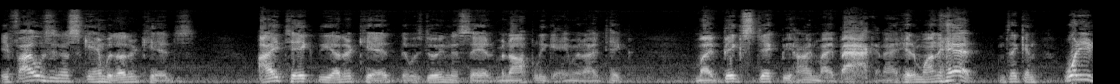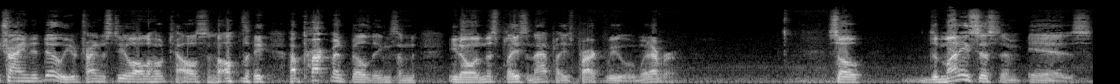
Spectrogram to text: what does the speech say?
if I was in a scam with other kids, I'd take the other kid that was doing this, say, at Monopoly game, and I'd take my big stick behind my back and I'd hit him on the head. I'm thinking, what are you trying to do? You're trying to steal all the hotels and all the apartment buildings and, you know, in this place and that place, Parkview and whatever. So the money system is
